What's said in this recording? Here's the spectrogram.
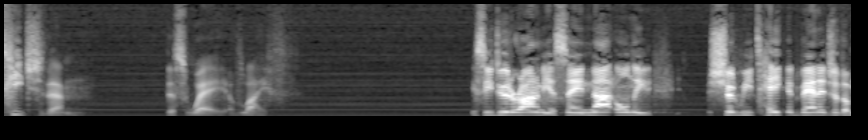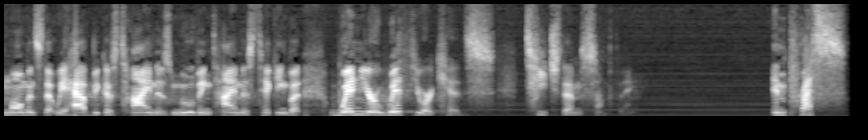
Teach them this way of life. You see, Deuteronomy is saying not only should we take advantage of the moments that we have because time is moving, time is ticking, but when you're with your kids, teach them something. Impress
